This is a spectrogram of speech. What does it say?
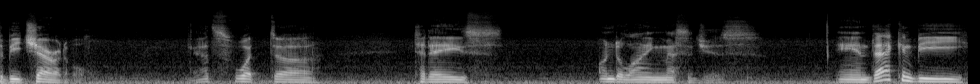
to be charitable? That's what uh, today's underlying message is. And that can be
